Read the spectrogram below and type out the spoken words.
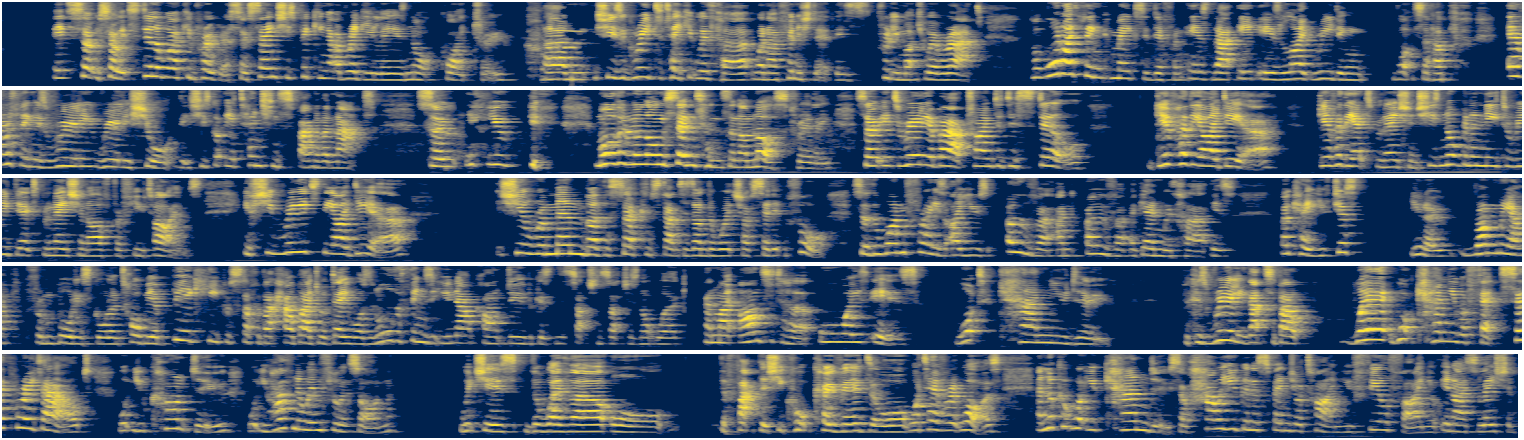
It's so so. It's still a work in progress. So saying she's picking it up regularly is not quite true. Um, she's agreed to take it with her when I finished it. Is pretty much where we're at. But what I think makes it different is that it is like reading WhatsApp. Everything is really, really short. She's got the attention span of a gnat. So if you more than a long sentence, and I'm lost really. So it's really about trying to distill, give her the idea, give her the explanation. She's not going to need to read the explanation after a few times. If she reads the idea, she'll remember the circumstances under which I've said it before. So the one phrase I use over and over again with her is, okay, you've just, you know, rung me up from boarding school and told me a big heap of stuff about how bad your day was and all the things that you now can't do because such and such is not working. And my answer to her always is, what can you do? Because really that's about where what can you affect separate out what you can't do what you have no influence on which is the weather or the fact that she caught COVID or whatever it was, and look at what you can do. So, how are you going to spend your time? You feel fine, you're in isolation.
